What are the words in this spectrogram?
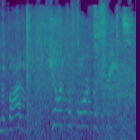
from the body. Kill it before it retreats.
